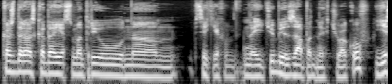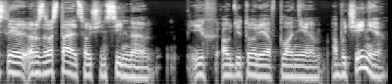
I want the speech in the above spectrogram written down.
Каждый раз, когда я смотрю на всяких на YouTube западных чуваков, если разрастается очень сильно их аудитория в плане обучения,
